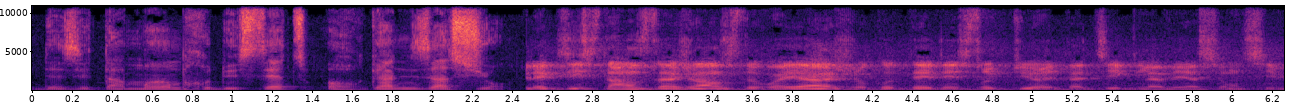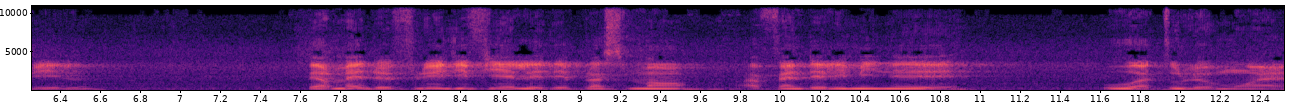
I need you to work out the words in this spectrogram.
des États membres de cette organisation. L'existence d'agences de voyage aux côtés des structures étatiques de l'aviation civile permet de fluidifier les déplacements afin d'éliminer ou à tout le moins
